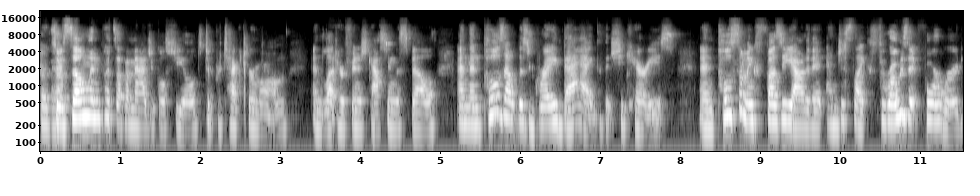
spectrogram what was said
Okay. So Selwyn puts up a magical shield to protect her mom and let her finish casting the spell, and then pulls out this gray bag that she carries. and pulls something fuzzy out of it and just like throws it forward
